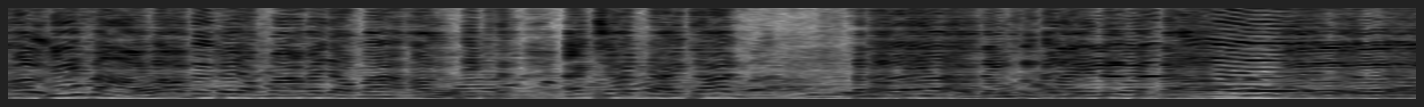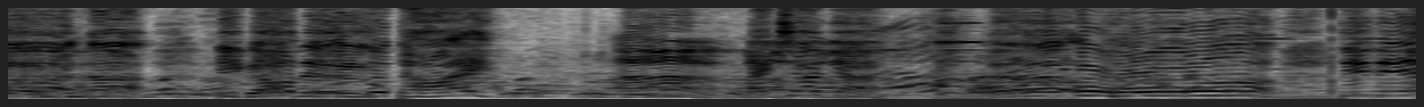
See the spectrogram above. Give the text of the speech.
เออพี่สาวรอล่ะบหนึงขยับมาขยับมาอะอีกแอคชั่นแอคชั่นสำหรับพี่สาวจะรู้สึกไส้เลื่อนนะเออสุดยอดอะอีกรอบหนึ่งสุดท้ายอ่าแอคชั่นค่ะเออโอ้โหทีนี้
